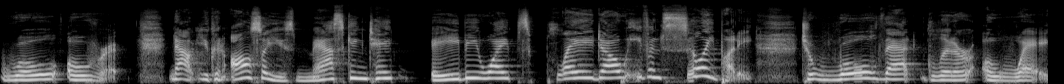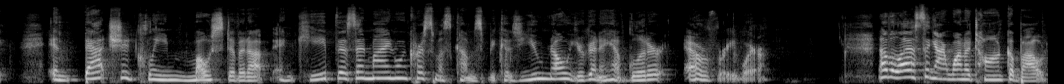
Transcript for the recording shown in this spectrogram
roll over it. Now, you can also use masking tape, baby wipes, Play Doh, even silly putty to roll that glitter away. And that should clean most of it up. And keep this in mind when Christmas comes because you know you're going to have glitter everywhere. Now, the last thing I want to talk about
